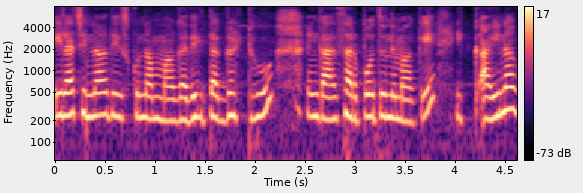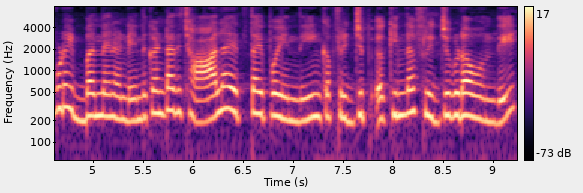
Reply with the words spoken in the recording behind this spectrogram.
ఇలా చిన్నగా తీసుకున్నాం మా గదికి తగ్గట్టు. ఇంకా అది సరిపోతుంది మాకి. ఇక్- అయినా కూడా ఇబ్బందేనండి. ఎందుకంటే అది చాలా ఎత్తు అయిపోయింది ఇంకా ఫ్రిడ్జ్ కింద ఫ్రిడ్జ్ కూడా ఉంది.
